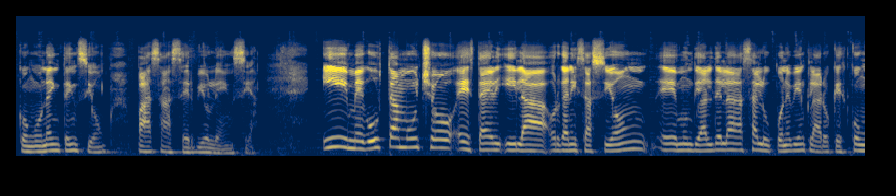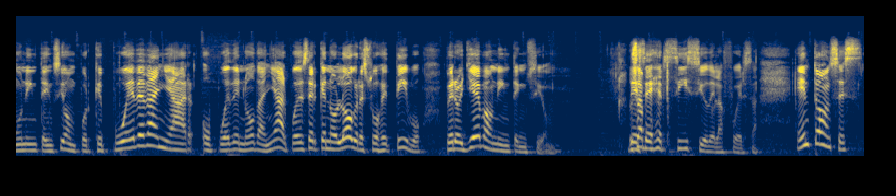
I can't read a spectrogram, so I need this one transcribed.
con una intención, pasa a ser violencia. Y me gusta mucho esta, y la Organización eh, Mundial de la Salud pone bien claro que es con una intención, porque puede dañar o puede no dañar. Puede ser que no logre su objetivo, pero lleva una intención de ese ejercicio de la fuerza. Entonces,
